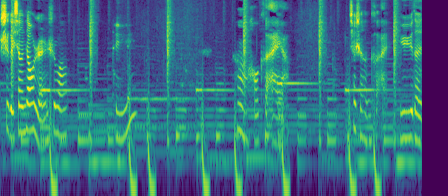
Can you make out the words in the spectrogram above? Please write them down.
是个香蕉人是吗？诶。嗯，好可爱呀，确实很可爱。鱼鱼的，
